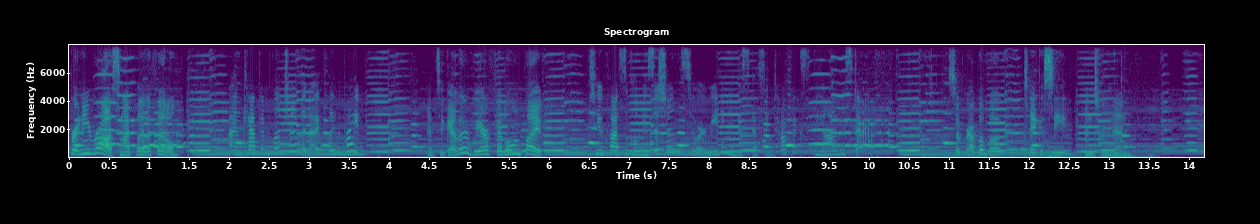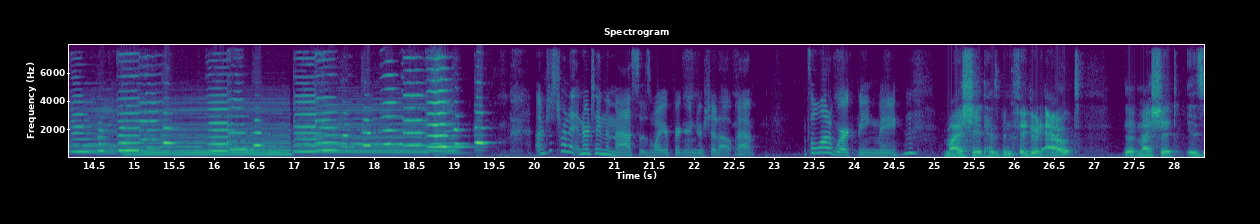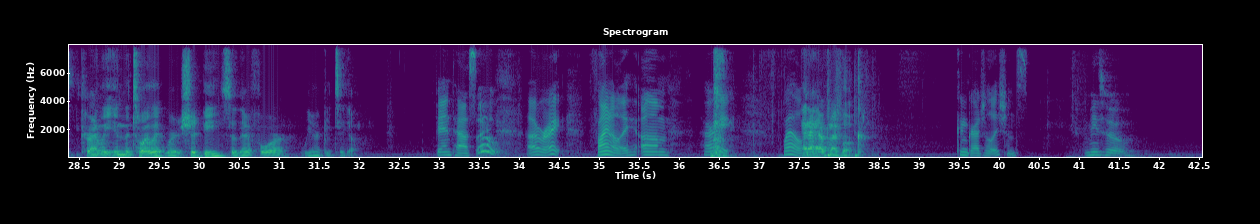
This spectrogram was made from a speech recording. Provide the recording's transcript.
Brittany Ross, and I play the fiddle. I'm Catherine Flinchum, and I play the pipe. And together we are Fiddle and Pipe. Two classical musicians who are reading and discussing topics beyond the staff. So grab a book, take a seat, and tune in. I'm just trying to entertain the masses while you're figuring your shit out, Matt. It's a lot of work being me. My shit has been figured out. That my shit is currently in the toilet where it should be, so therefore we are good to go. Fantastic. Ooh. All right. Finally. Um all right. Well, And I have my book. congratulations. Me too.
